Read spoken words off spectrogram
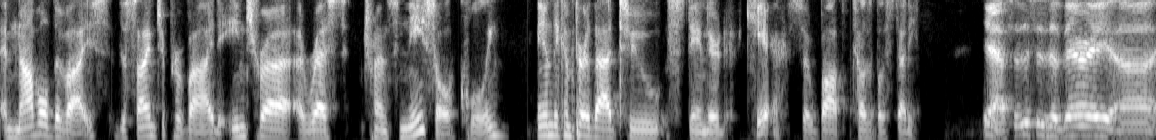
a novel device designed to provide intra-arrest transnasal cooling, and they compared that to standard care. So, Bob, tell us about the study. Yeah, so this is a very uh,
